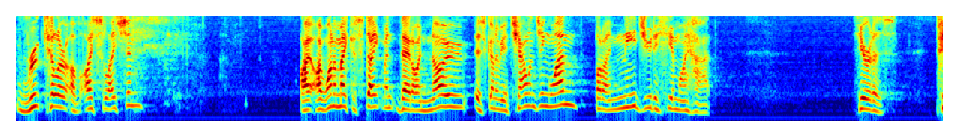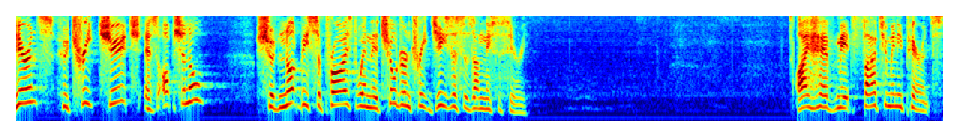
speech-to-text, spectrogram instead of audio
root killer of isolation, I, I want to make a statement that I know is going to be a challenging one but I need you to hear my heart. Here it is. Parents who treat church as optional should not be surprised when their children treat Jesus as unnecessary. I have met far too many parents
